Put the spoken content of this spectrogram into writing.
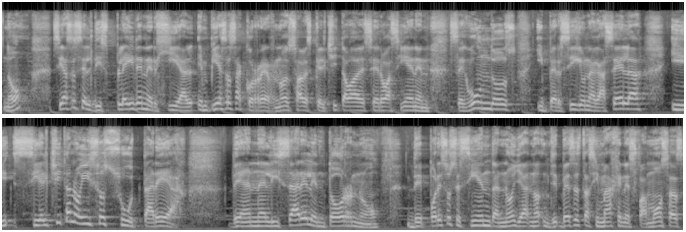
¿no? Si haces el display de energía, empiezas a correr, ¿no? Sabes que el chita va de 0 a 100 en segundos y persigue una gacela. Y si el chita no hizo su tarea, de analizar el entorno, de por eso se sientan, ¿no? Ya ves estas imágenes famosas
